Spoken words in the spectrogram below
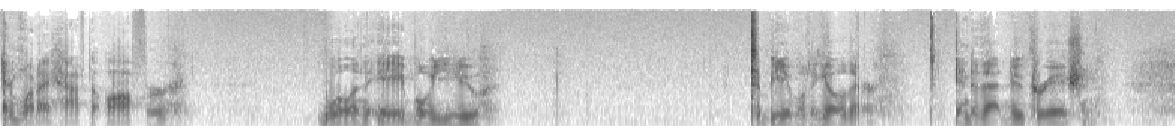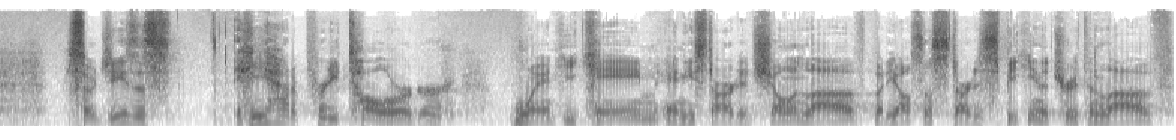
and what I have to offer will enable you to be able to go there into that new creation. So Jesus, he had a pretty tall order when he came and he started showing love, but he also started speaking the truth in love.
